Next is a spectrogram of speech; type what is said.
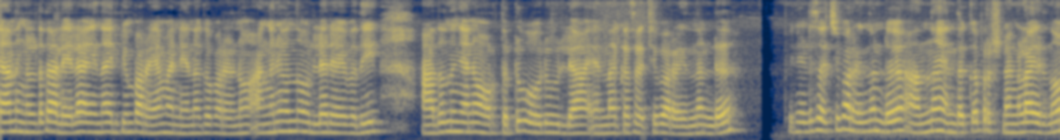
ഞാൻ നിങ്ങളുടെ തലയിലായെന്നായിരിക്കും പറയാൻ മന്നേന്നൊക്കെ പറയണു അങ്ങനെയൊന്നുമില്ല രേവതി. അതൊന്നും ഞാൻ ഓർത്തിട്ട് പോലുമില്ല എന്നൊക്കെ സച്ചി പറയുന്നുണ്ട്. പിന്നീട് സച്ചി പറയുന്നുണ്ട് അന്ന് എന്തൊക്കെ പ്രശ്നങ്ങളായിരുന്നു?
